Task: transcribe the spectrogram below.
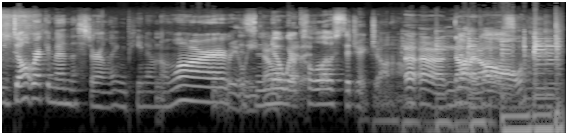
We don't recommend the Sterling Pinot Noir. Really it's nowhere get it. close to Jake Gyllenhaal. uh, not, Not at close. all.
